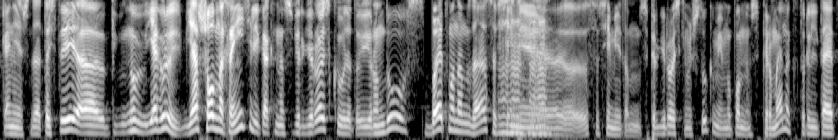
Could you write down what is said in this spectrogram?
Конечно, да. То есть ты, э, ну, я говорю, я шел на хранителей как на супергеройскую вот эту ерунду с Бэтменом, да, со всеми, э, со всеми там супергеройскими штуками. Мы помним Супермена, который летает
